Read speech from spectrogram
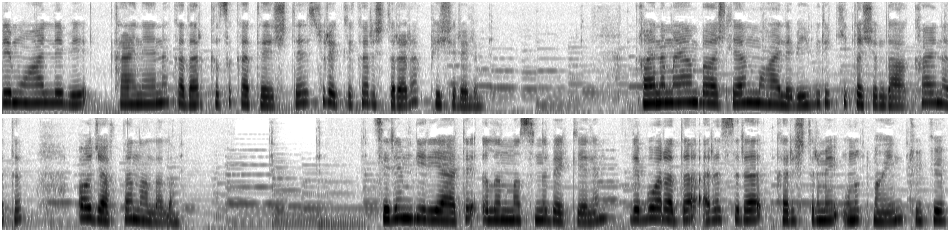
ve muhallebi kaynayana kadar kısık ateşte sürekli karıştırarak pişirelim. Kaynamayan başlayan muhallebiyi bir iki taşım daha kaynatıp ocaktan alalım. Serin bir yerde ılınmasını bekleyelim ve bu arada ara sıra karıştırmayı unutmayın çünkü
